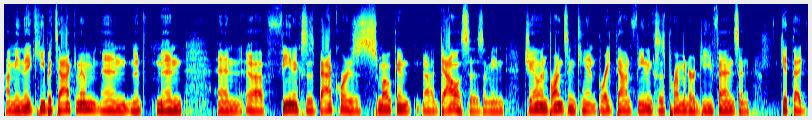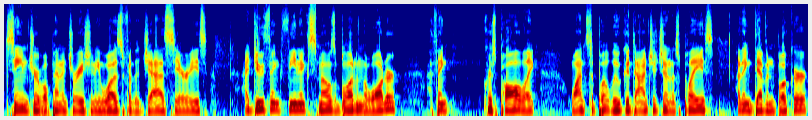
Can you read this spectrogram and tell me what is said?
I mean, they keep attacking him and and and uh, Phoenix's backcourt is smoking uh, Dallas's. I mean, Jalen Brunson can't break down Phoenix's perimeter defense and get that same dribble penetration he was for the Jazz series. I do think Phoenix smells blood in the water. I think Chris Paul like wants to put Luka Doncic in his place. I think Devin Booker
